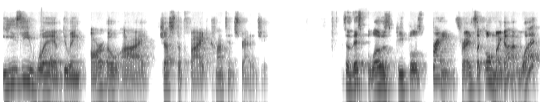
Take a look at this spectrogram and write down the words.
easy way of doing ROI justified content strategy. So this blows people's brains, right? It's like, oh my God, what?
